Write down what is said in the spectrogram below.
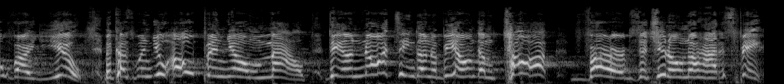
over you. Because when you open your mouth, the anointing gonna be on them top verbs that you don't know how to speak.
